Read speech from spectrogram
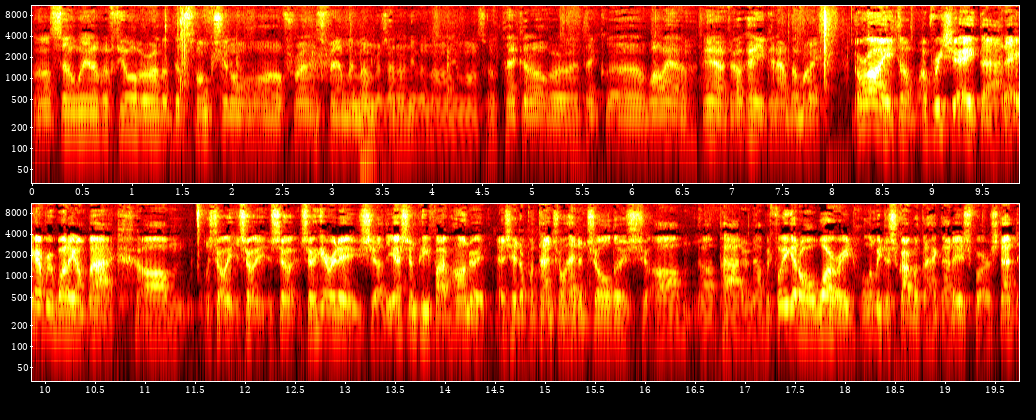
uh, so we have a few of our other dysfunctional uh, friends, family members I don't even know anymore. So take it over. I think, uh, well, yeah, yeah, okay, you can have the mic. All right, um, appreciate that. Hey, everybody, I'm back. Um, so, so, so, so here it is. Uh, the S&P 500 has hit a potential head and shoulders um, uh, pattern. Now, before you get all worried, well, let me describe what the heck that is first. That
